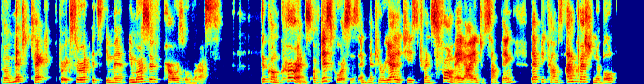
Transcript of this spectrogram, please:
permit tech to exert its immersive powers over us. The concurrence of discourses and materialities transform AI into something that becomes unquestionable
